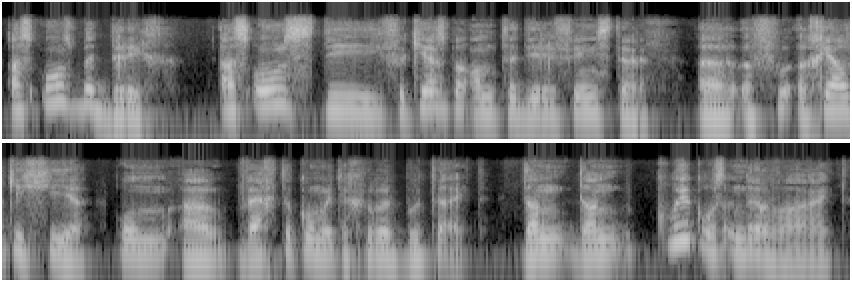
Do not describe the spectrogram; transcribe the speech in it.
As ons bedrieg, as ons die verkeersbeampte deur die venster 'n uh, 'n geldjie gee om uh weg te kom met 'n groot boete uit, dan dan kweek ons inderwaarheid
